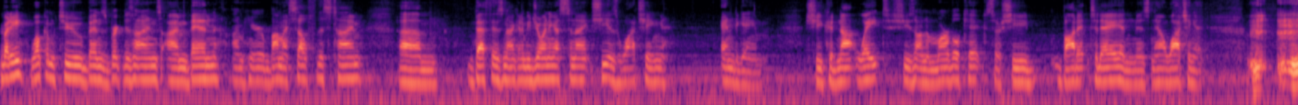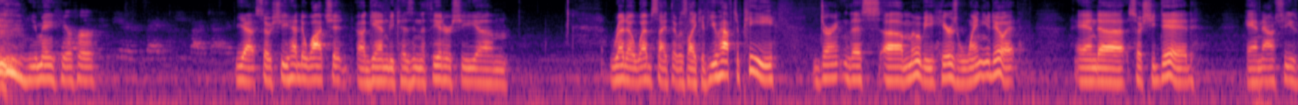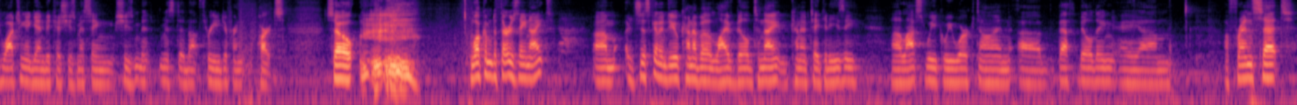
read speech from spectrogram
everybody. Welcome to Ben's Brick Designs. I'm Ben. I'm here by myself this time. Um, Beth is not going to be joining us tonight. She is watching Endgame. She could not wait. She's on a Marvel kick, so she bought it today and is now watching it. you may hear her. Yeah, so she had to watch it again because in the theater she um, read a website that was like, if you have to pee during this uh, movie, here's when you do it. And uh, so she did, and now she's watching again because she's missing, she's mi- missed about three different parts. So, welcome to Thursday night. Um, it's just going to do kind of a live build tonight and kind of take it easy. Uh, last week we worked on uh, Beth building a, um, a friend set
